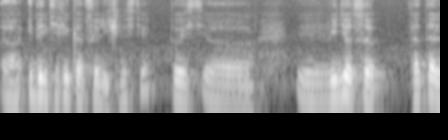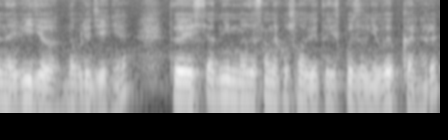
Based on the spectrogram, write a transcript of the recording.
э, идентификации личности, то есть э, ведется тотальное видеонаблюдение, то есть одним из основных условий это использование веб-камеры.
